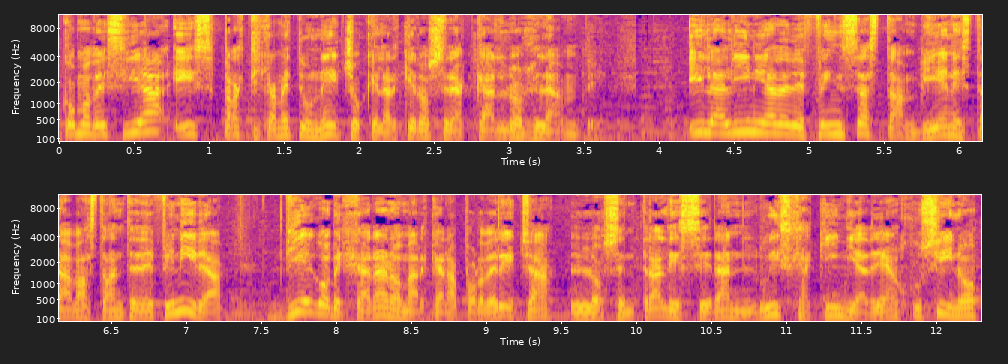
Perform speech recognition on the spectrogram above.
Como decía, es prácticamente un hecho que el arquero será Carlos Lampe. Y la línea de defensas también está bastante definida. Diego Bejarano marcará por derecha, los centrales serán Luis Jaquín y Adrián Jusino,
